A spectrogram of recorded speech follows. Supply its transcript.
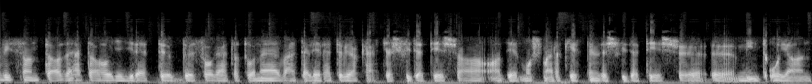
viszont azáltal, hogy egyre több szolgáltatónál vált elérhetővé a kártyás fizetés, azért most már a készpénzes fizetés, mint olyan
